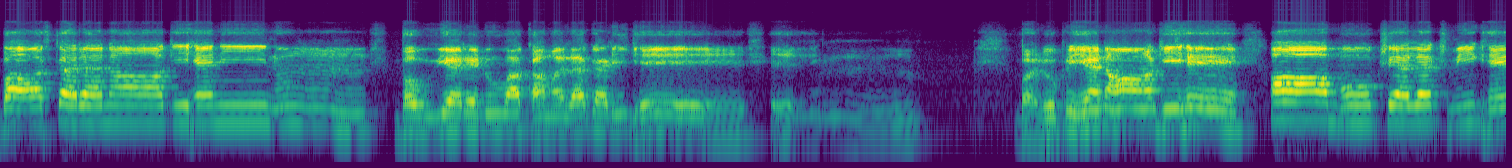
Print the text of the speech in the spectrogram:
ಭಾಸ್ಕರನಾಗಿಹೆ ನೀನು ಭವ್ಯರೆನ್ನುವ ಕಮಲಗಳಿಗೆ. ಬಲು ಪ್ರಿಯನಾಗಿಹೆ ಆ ಮೋಕ್ಷ ಲಕ್ಷ್ಮಿಗೆ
